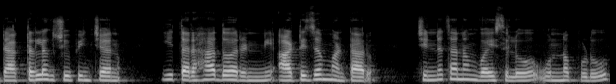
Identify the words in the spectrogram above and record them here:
డాక్టర్లకు చూపించాను. ఈ తరహా ధోరణిని ఆటిజం అంటారు. చిన్నతనం వయసులో ఉన్నప్పుడు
